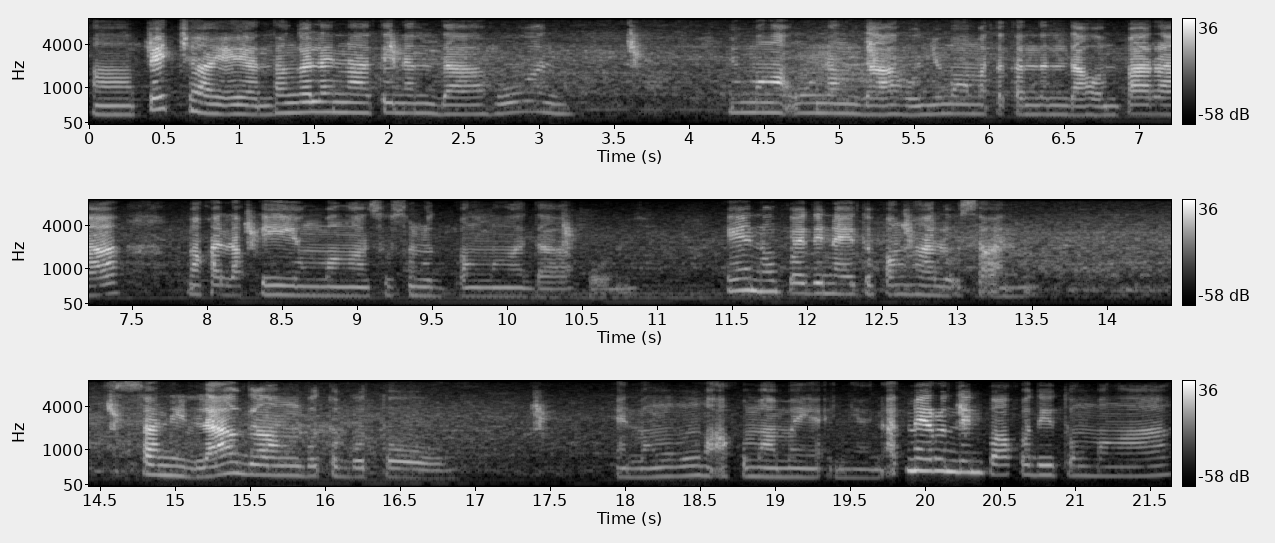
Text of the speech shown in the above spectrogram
ah pechay. Ayan, tanggalan natin ang dahon yung mga unang dahon, yung mga matatandang dahon para makalaki yung mga susunod pang mga dahon. Ayan o, pwede na ito pang halo sa ano, sa nilagang buto-buto. Ayan, mangunguha ako mamaya niyan. At meron din po ako ditong mga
